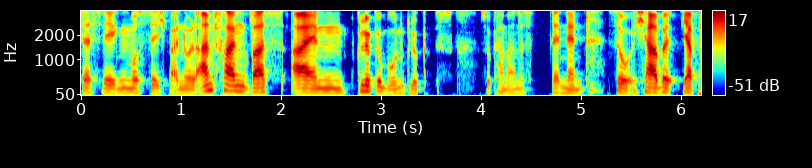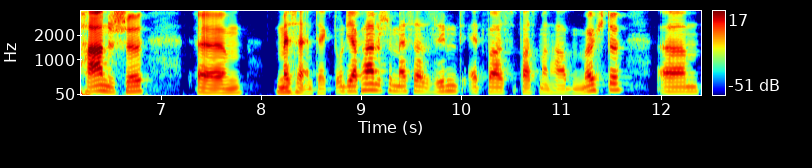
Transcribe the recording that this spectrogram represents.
Deswegen musste ich bei Null anfangen, was ein Glück im Unglück ist. So kann man es denn nennen. So, ich habe japanische ähm, Messer entdeckt. Und japanische Messer sind etwas, was man haben möchte. Ähm,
